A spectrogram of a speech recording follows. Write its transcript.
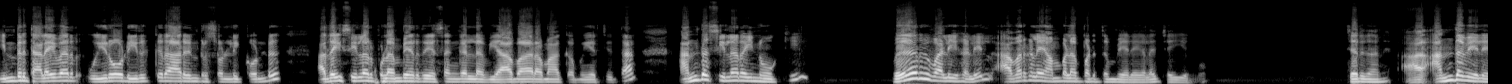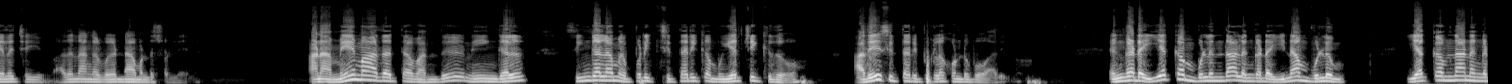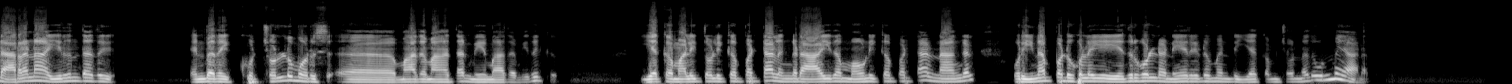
இன்று தலைவர் உயிரோடு இருக்கிறார் என்று சொல்லிக்கொண்டு அதை சிலர் புலம்பெயர் தேசங்கள்ல வியாபாரமாக்க முயற்சித்தால் அந்த சிலரை நோக்கி வேறு வழிகளில் அவர்களை அம்பலப்படுத்தும் வேலைகளை செய்யுவோம். சரிதானே? அ- அந்த வேலைகளை செய்யுவோம். அது நாங்கள் வேண்டாம் என்று சொல்லல. ஆனா மே மாதத்தை வந்து நீங்கள் சிங்களம் எப்படி சித்தரிக்க முயற்சிக்குதோ அதே சித்தரிப்புகளை கொண்டு போகாதீங்க. எங்கட இயக்கம் விழுந்தால் எங்கட இனம் விழும். இயக்கம் தான் எங்கட அரணா இருந்தது என்பதை சொல்லும் ஒரு அஹ் மாதமாகத்தான் மே மாதம் இருக்கு. இயக்கம் அழித்தொழிக்கப்பட்டால் எங்கட ஆயுதம் மௌனிக்கப்பட்டால் நாங்கள் ஒரு இனப்படுகொலையை எதிர்கொள்ள நேரிடும் என்று இயக்கம் சொன்னது உண்மையானது.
